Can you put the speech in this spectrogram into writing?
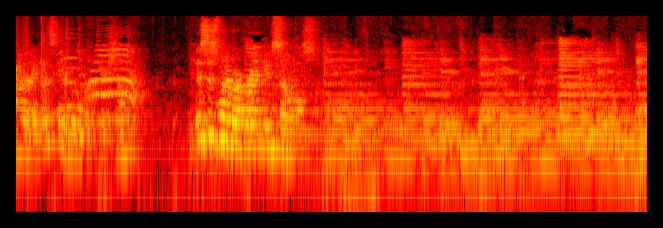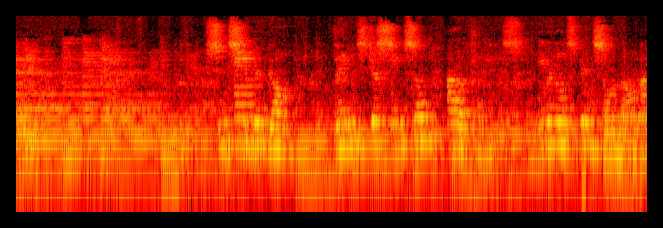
All right, let's get a move on here, shall we? This is one of our brand new songs. So out of place. Even though it's been so long, I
